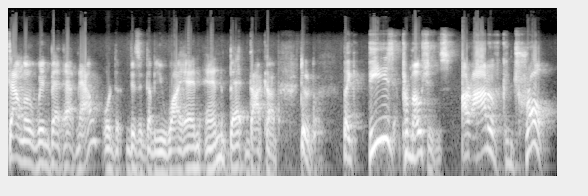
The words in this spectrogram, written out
Download WynnBET app now or visit wynnbet.com. Dude, like these promotions are out of control.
